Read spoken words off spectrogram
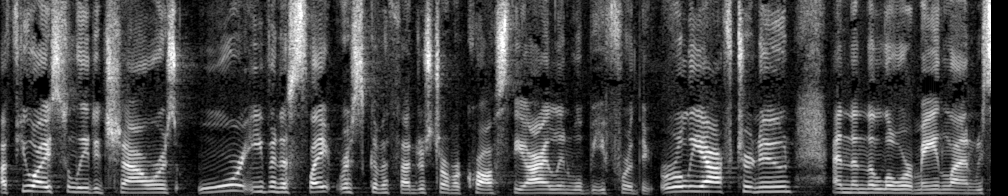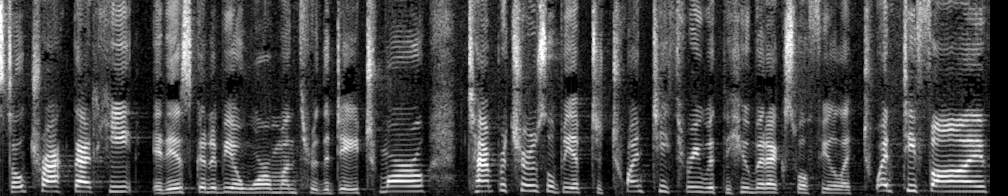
A few isolated showers or even a slight risk of a thunderstorm across the island will be for the early afternoon and then the lower mainland. We still track that heat. It is going to be a warm one through the day tomorrow. Temperatures will be up to 23 with the humidex will feel like 25.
